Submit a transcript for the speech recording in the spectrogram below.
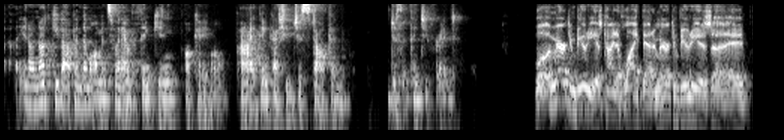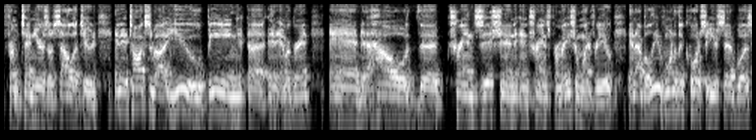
uh, you know, not give up in the moments when I'm thinking, okay, well, I think I should just stop and do something different. Well, American Beauty is kind of like that. American Beauty is uh, from 10 Years of Solitude, and it talks about you being uh, an immigrant and how the transition and transformation went for you. And I believe one of the quotes that you said was,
